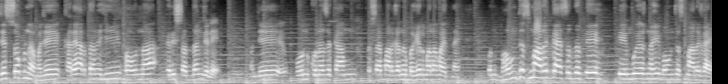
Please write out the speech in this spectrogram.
जे स्वप्न म्हणजे खऱ्या अर्थानं ही भाऊंना खरी श्रद्धांजली आहे. म्हणजे कोण कोणाचं काम कशा मार्गानं बघेल मला माहीत नाही. पण भाऊंचं स्मारक काय असेल तर ते टेंबू योजना ही भाऊंचं स्मारक आहे.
